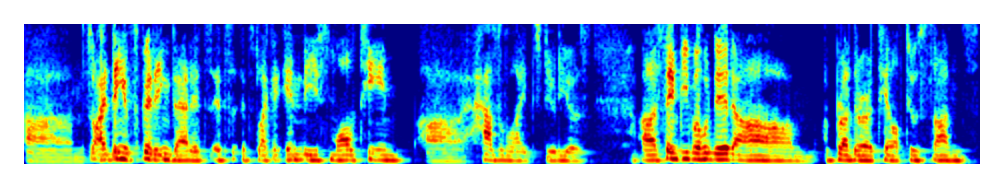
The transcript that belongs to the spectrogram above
Um, so I think it's fitting that it's it's it's like an indie small team, uh, Hazelight Studios, uh, same people who did um, a brother, a tale of two sons,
